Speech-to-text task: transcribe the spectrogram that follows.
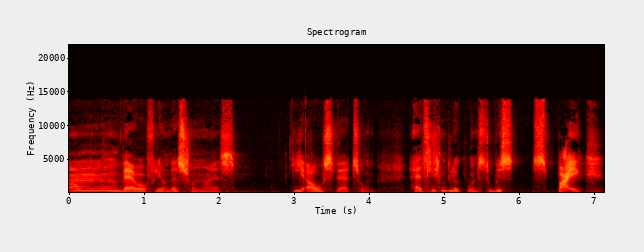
Ähm, Werewolf Leon, das ist schon nice. Die Auswertung. Herzlichen Glückwunsch, du bist Spike.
